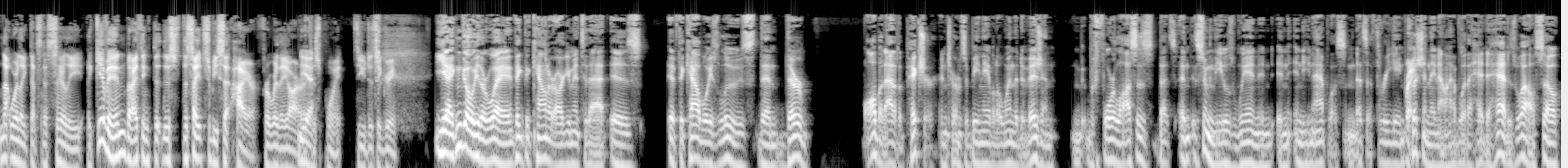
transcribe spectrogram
not where like that's necessarily a given, but I think that this the sights should be set higher for where they are Yeah. at this point. Do you disagree? Yeah, it can go either way. I think the counter argument to that is if the Cowboys lose, then they're all but out of the picture in terms of being able to win the division. With four losses, that's and assuming the Eagles win in, in Indianapolis, and that's a three game Right. cushion they now have with a head to head as well. So,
